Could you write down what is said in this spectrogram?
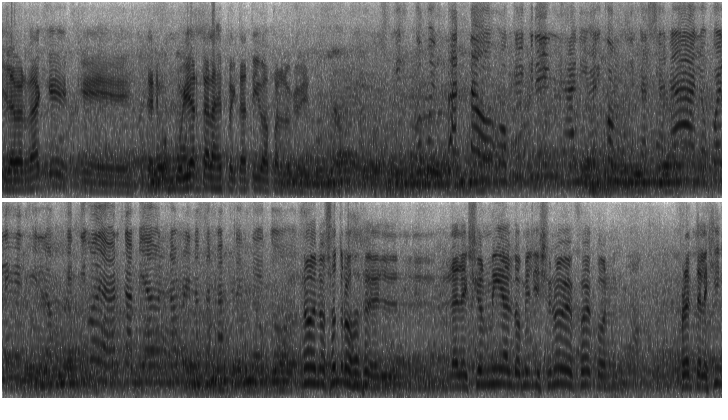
Y la verdad que, tenemos cubiertas las expectativas para lo que viene. ¿Cómo impacta o, qué creen a nivel comunicacional o cuál es el, objetivo de haber cambiado el nombre y no ser más frente de todos? No, nosotros, la elección mía el 2019 fue con Frente Elegí.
